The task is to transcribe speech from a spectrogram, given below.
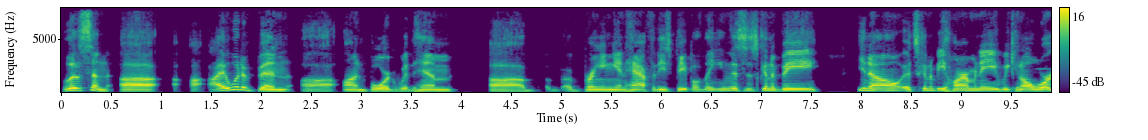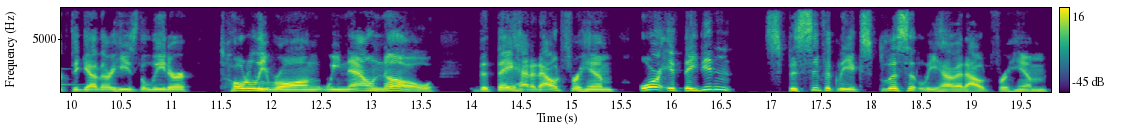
listen, uh, I would have been uh, on board with him uh, bringing in half of these people, thinking this is going to be, you know, it's going to be harmony. We can all work together. He's the leader totally wrong. We now know that they had it out for him, or if they didn't specifically, explicitly have it out for him,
